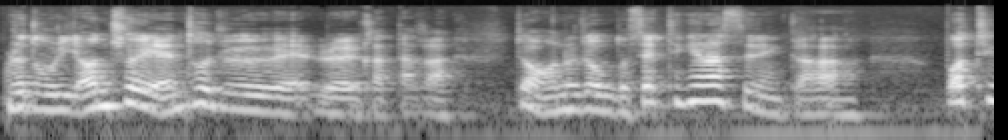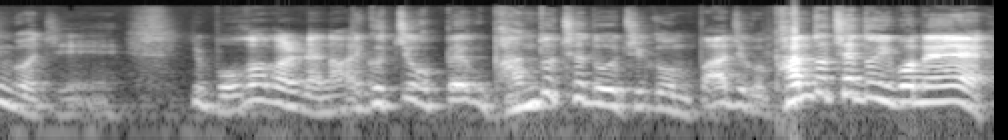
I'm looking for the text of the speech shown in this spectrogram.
그래도 우리 연초에 엔터주를 갖다가 좀 어느 정도 세팅해놨으니까 버틴 거지. 이제 뭐가 갈래나? 이거 찍어 빼고 반도체도 지금 빠지고 반도체도 이번에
